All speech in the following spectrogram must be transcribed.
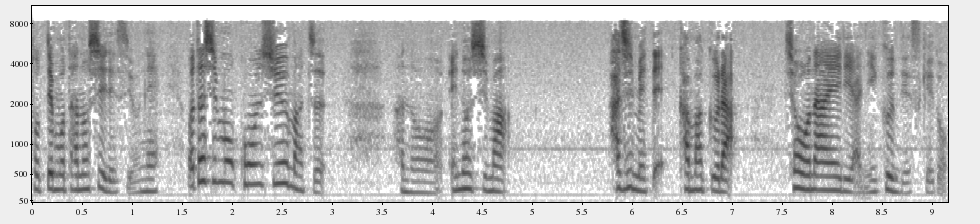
とっても楽しいですよね。私も今週末、あのー、江ノ島、初めて鎌倉、湘南エリアに行くんですけど、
